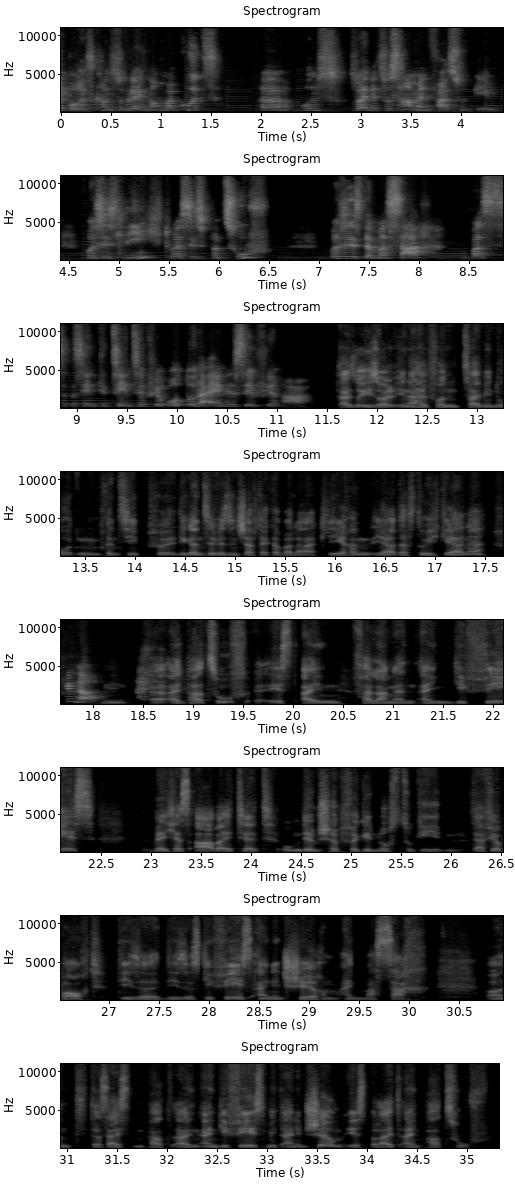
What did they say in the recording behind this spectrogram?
Ja, Boris, kannst du vielleicht noch mal kurz äh, uns so eine Zusammenfassung geben? Was ist Licht? Was ist Pazuf? Was ist der Massach? Was sind die zehn Sephirot oder eine Sephira? Also ich soll innerhalb von zwei Minuten im Prinzip äh, die ganze Wissenschaft der Kabbalah erklären. Ja, das tue ich gerne. Genau. Hm, äh, ein Parzuf ist ein Verlangen, ein Gefäß, welches arbeitet, um dem Schöpfer Genuss zu geben. Dafür braucht diese, dieses Gefäß einen Schirm, ein Massach. Und das heißt, ein, Part, ein, ein, Gefäß mit einem Schirm ist bereits ein Parzuf.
